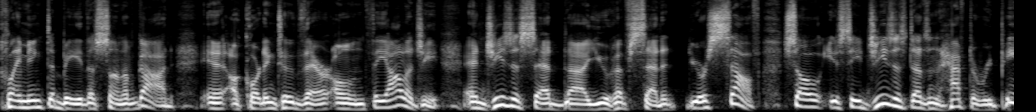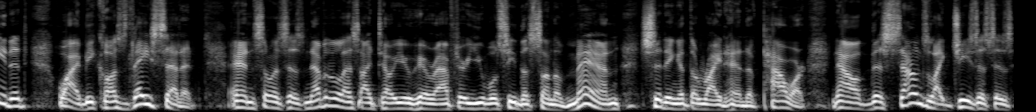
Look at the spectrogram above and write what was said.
claiming to be the Son of God, eh, according to their own theology. And Jesus said, uh, "You have said it yourself." So you see, Jesus doesn't have to repeat it. Why? Because they said it. And so it says, "Nevertheless, I tell you, hereafter you will see the Son of Man sitting at the right." right hand of power. Now, this sounds like Jesus is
